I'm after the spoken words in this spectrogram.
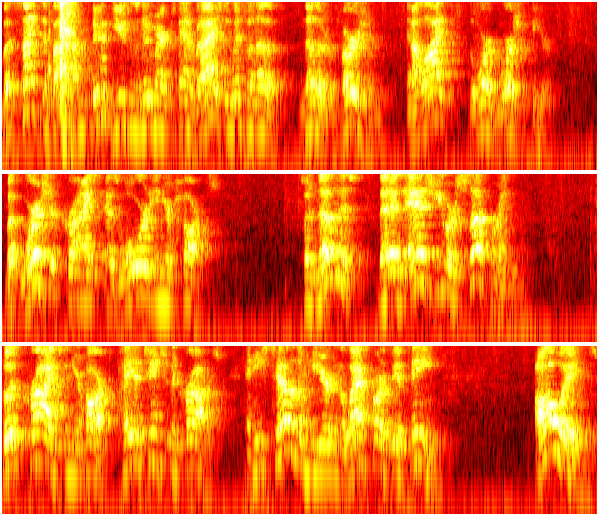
But sanctify. I'm using the New American Standard, but I actually went to another, another version, and I like the word worship here. But worship Christ as Lord in your hearts. So notice that as, as you are suffering, put Christ in your heart. Pay attention to Christ. And he's telling them here in the last part of 15 always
